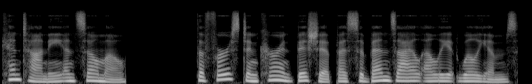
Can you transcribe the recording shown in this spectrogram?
Kentani and Somo. The first and current bishop is Sebenzile Elliott Williams.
